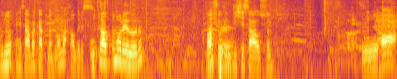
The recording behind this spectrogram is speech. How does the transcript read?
bunu hesaba katmadım ama alırız. Ulti attım oraya doğru. Ah Aşor'un be. dişi sağ olsun. Oha.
